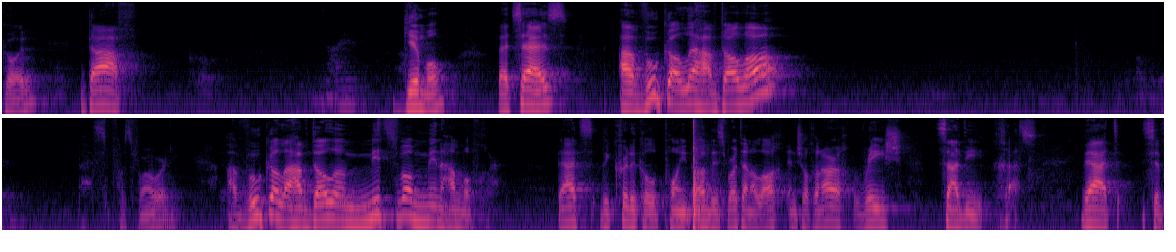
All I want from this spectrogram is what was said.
Good. Daf. Gimel. That says, Avuka lehavdalah. That's to be wording. Avuka lehavdalah mitzvah min hamufchar. That's the critical point of this. Rotan Allah in Shulchan Aruch Reish Tzadi Ches. That sif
